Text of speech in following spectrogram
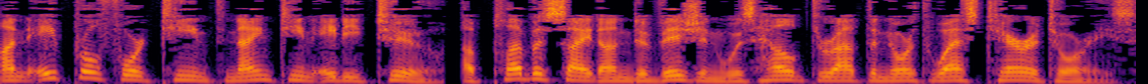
On April 14, 1982, a plebiscite on division was held throughout the Northwest Territories.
